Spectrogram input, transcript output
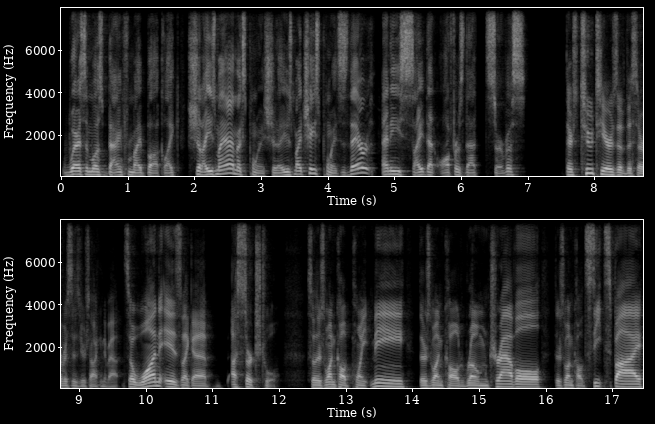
Where's the most bang for my buck? Like, should I use my Amex points? Should I use my Chase points? Is there any site that offers that service? There's two tiers of the services you're talking about. So one is like a, a search tool. So there's one called Point.me, there's one called Roame Travel, there's one called Seat Spy.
